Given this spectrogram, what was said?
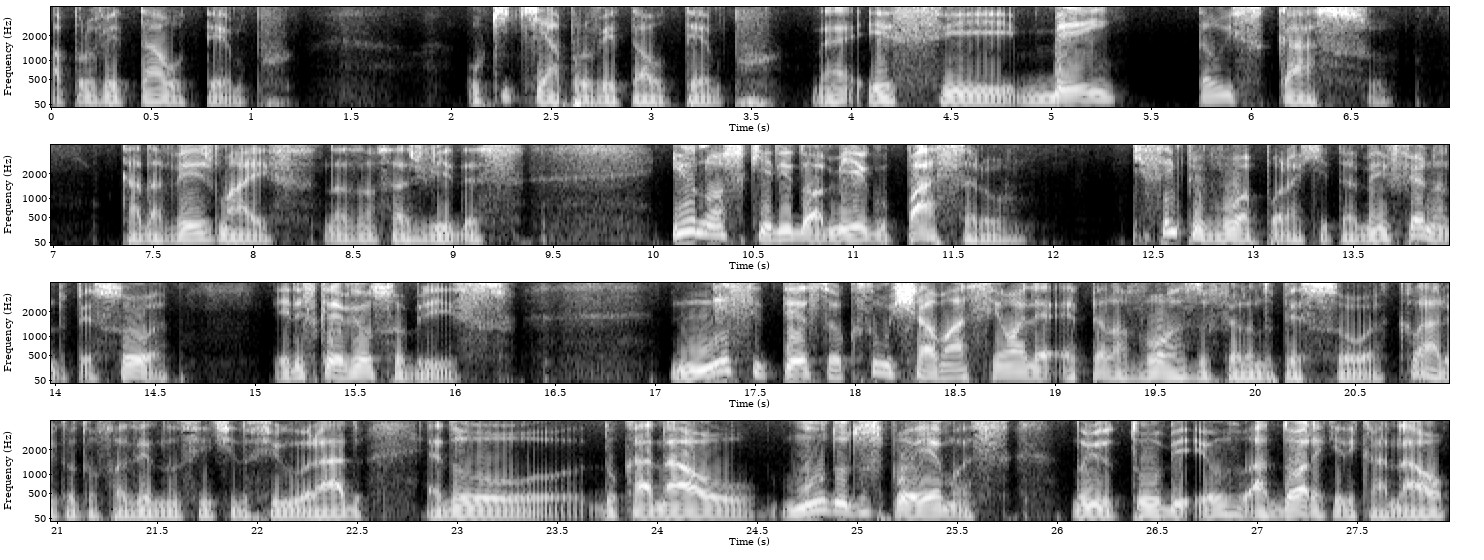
aproveitar o tempo. O que, que é aproveitar o tempo? Né? Esse bem tão escasso, cada vez mais nas nossas vidas. E o nosso querido amigo Pássaro, que sempre voa por aqui também, Fernando Pessoa, ele escreveu sobre isso. Nesse texto eu costumo chamar assim, olha, é pela voz do Fernando Pessoa. Claro que eu estou fazendo no sentido figurado, é do, do canal Mundo dos Poemas no YouTube. Eu adoro aquele canal.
